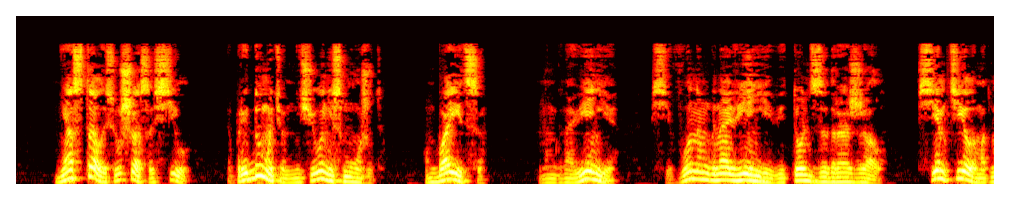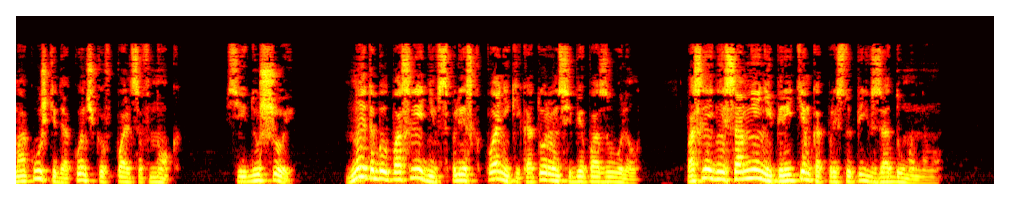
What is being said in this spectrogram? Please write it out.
Не осталось у Шаса сил. А придумать он ничего не сможет. Он боится. На мгновение, всего на мгновение Витольд задрожал. Всем телом от макушки до кончиков пальцев ног. Всей душой. Но это был последний всплеск паники, который он себе позволил. Последние сомнения перед тем, как приступить к задуманному.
